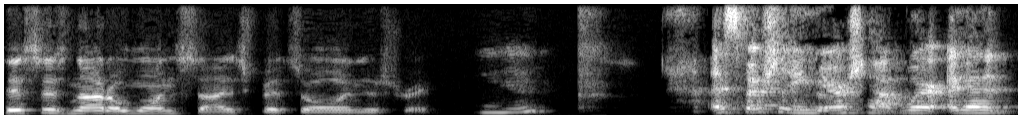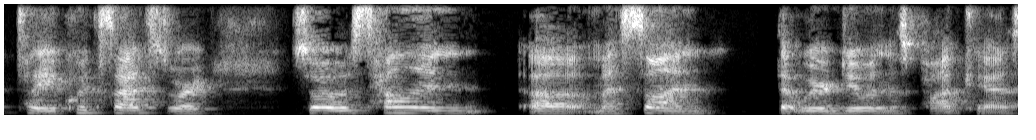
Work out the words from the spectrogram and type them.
This is not a one size fits all industry. Mm-hmm. Especially in your shop, where I got to tell you a quick side story. So I was telling uh, my son that we were doing this podcast,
